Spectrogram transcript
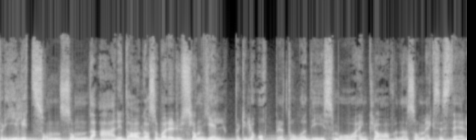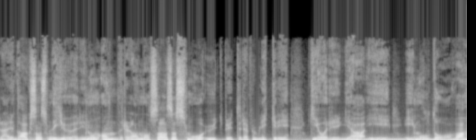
blir litt sånn som det er i dag. altså Bare Russland hjelper til å opprettholde de små enklavene som eksisterer her i dag, sånn som de gjør i noen andre land også. altså Små utbryterrepublikker i Georgia, i, i Moldova,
